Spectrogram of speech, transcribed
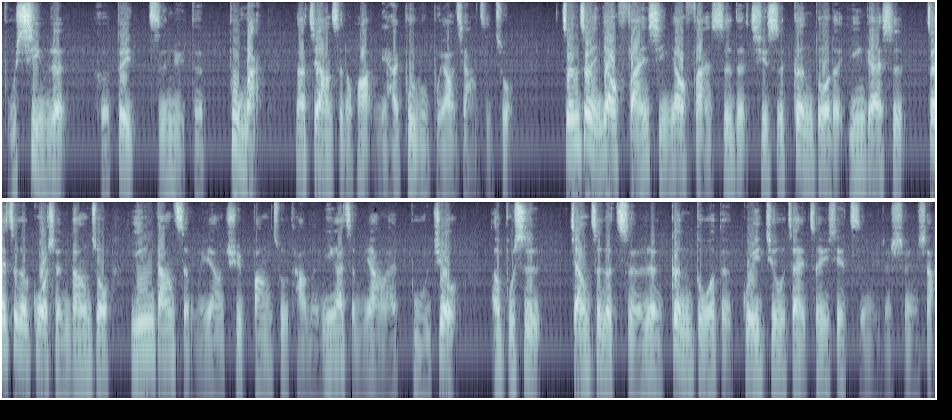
不信任和对子女的不满，那这样子的话，你还不如不要这样子做。真正要反省、要反思的，其实更多的应该是在这个过程当中，应当怎么样去帮助他们，应该怎么样来补救，而不是。将这个责任更多的归咎在这一些子女的身上。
